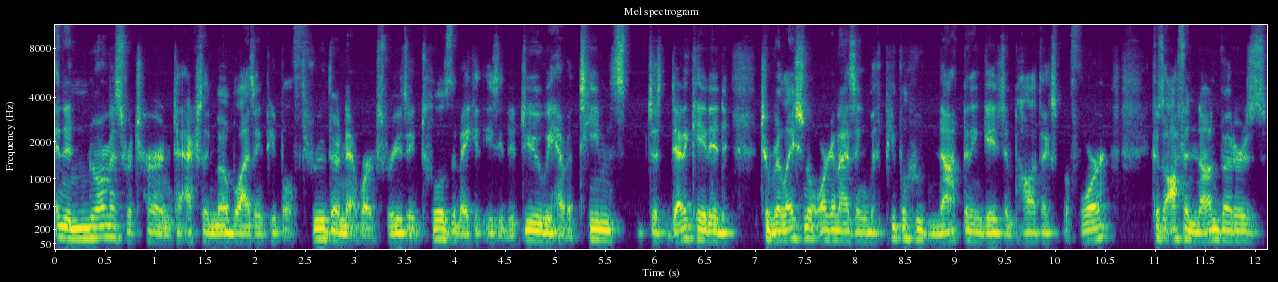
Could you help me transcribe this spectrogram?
an enormous return to actually mobilizing people through their networks. We're using tools that make it easy to do. We have a team just dedicated to relational organizing with people who've not been engaged in politics before, because often non-voters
